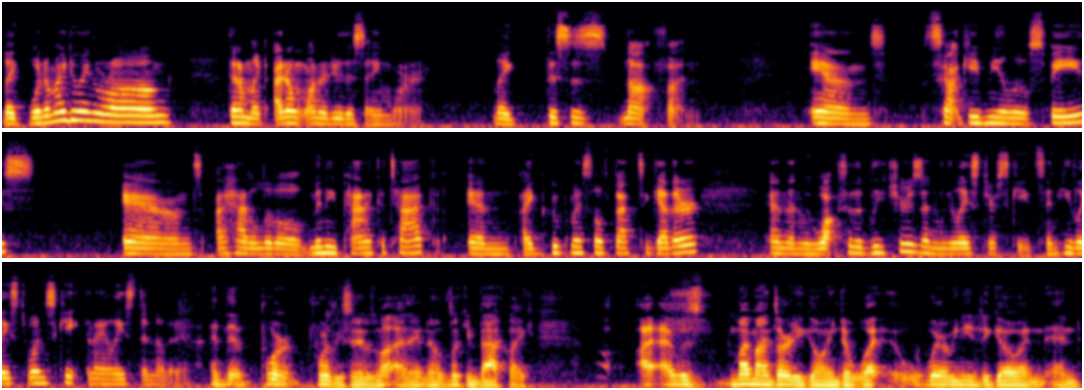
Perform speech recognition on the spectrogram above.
Like, what am I doing wrong? That I'm like, I don't want to do this anymore. Like, this is not fun. And Scott gave me a little space and I had a little mini panic attack and I grouped myself back together and then we walked to the bleachers and we laced our skates and he laced one skate and I laced another. And then poor, poor Lisa. It was. I think. No, looking back, like I, I was. My mind's already going to what where we needed to go, and and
